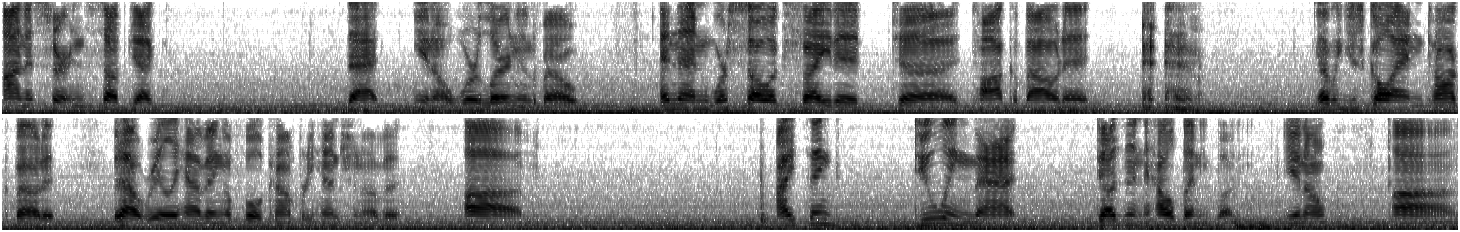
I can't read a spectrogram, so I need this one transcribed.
on a certain subject that, you know, we're learning about. And then we're so excited to talk about it yeah, we just go ahead and talk about it without really having a full comprehension of it. Um, I think doing that doesn't help anybody, you know? Uh,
